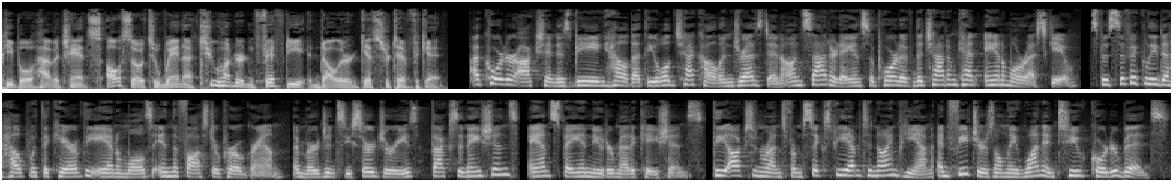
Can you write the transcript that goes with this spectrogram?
People have a chance also to win a $250 gift certificate. A quarter auction is being held at the Old Czech Hall in Dresden on Saturday in support of the Chatham Kent Animal Rescue, specifically to help with the care of the animals in the foster program, emergency surgeries, vaccinations, and spay and neuter medications. The auction runs from 6 p.m. to 9 p.m. and features only one and two quarter bids.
